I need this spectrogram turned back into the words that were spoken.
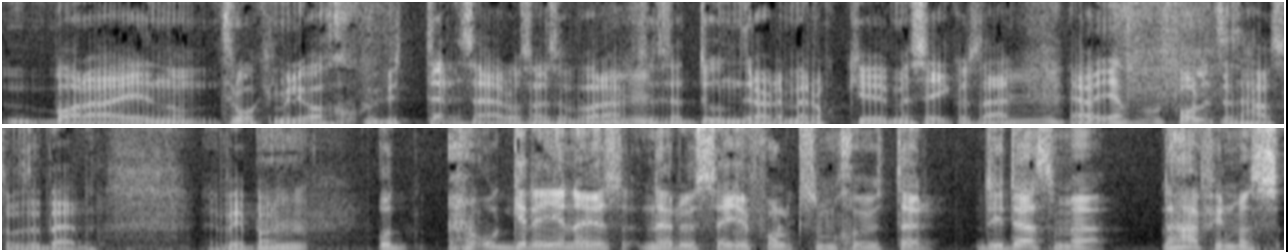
bara i någon tråkig miljö och skjuter så här, och sen så bara Mm. så dundrar det med rockmusik och så här. Mm. Jag, jag får, lite så House of the Dead-vibbar. Mm. Och, och grejen är ju, när du säger folk som skjuter, det är det som är den här filmens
